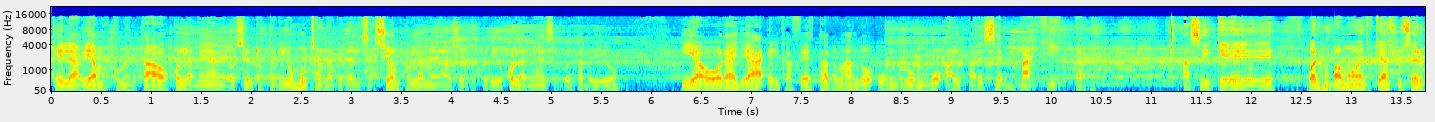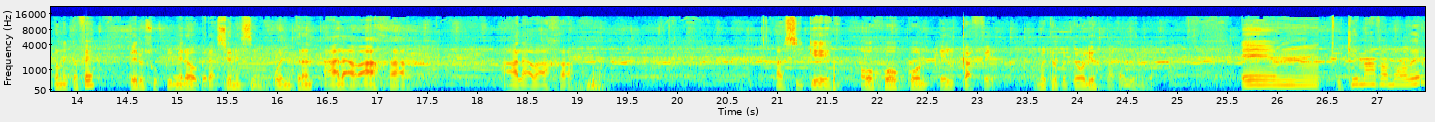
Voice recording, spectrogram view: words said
que le habíamos comentado con la media de 200 periodos, mucha lateralización con la media de 200 periodos, con la media de 50 periodos. Y ahora ya el café está tomando un rumbo al parecer bajista. Así que, bueno, vamos a ver qué va a suceder con el café. Pero sus primeras operaciones se encuentran a la baja. A la baja. Así que, ojo con el café. Nuestro petróleo está cayendo. Em, ¿Qué más vamos a ver?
